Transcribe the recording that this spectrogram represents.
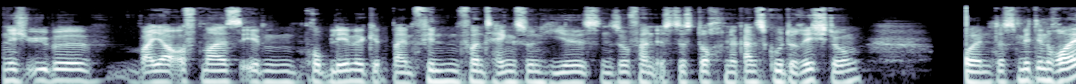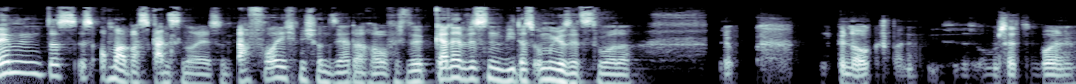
nicht übel, weil ja oftmals eben Probleme gibt beim Finden von Tanks und Heals. Insofern ist es doch eine ganz gute Richtung. Und das mit den Räumen, das ist auch mal was ganz Neues. Und da freue ich mich schon sehr darauf. Ich will gerne wissen, wie das umgesetzt wurde. Ich bin auch gespannt, wie sie das umsetzen wollen.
